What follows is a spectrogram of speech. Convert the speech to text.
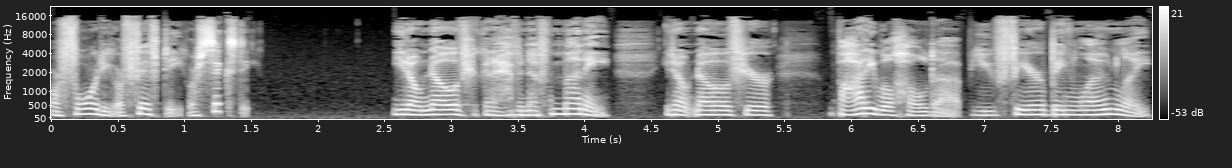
or 40 or 50 or 60. You don't know if you're going to have enough money. You don't know if your body will hold up. You fear being lonely.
